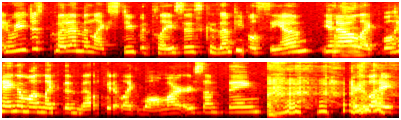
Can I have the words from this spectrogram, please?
and we just put him in like stupid places because then people see him. You know, Uh-huh. like we'll hang him on like the milk at like Walmart or something, or like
